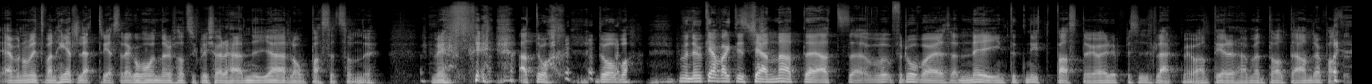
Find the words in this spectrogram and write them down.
även om det inte var en helt lätt resa, jag kommer ihåg när du sa att du skulle köra det här nya långpasset som nu, Men, att då, då var, men nu kan jag faktiskt känna att, eh, att för då var jag så här, nej, inte ett nytt pass nu, jag har precis lärt mig att hantera det här mentalt, det andra passet.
